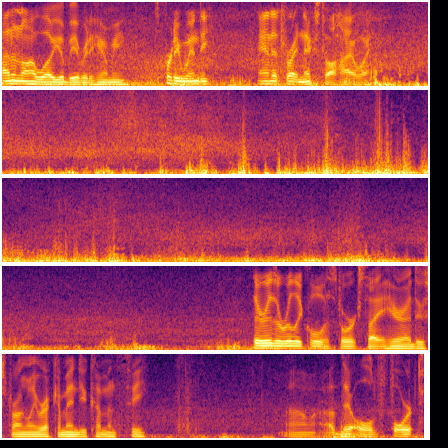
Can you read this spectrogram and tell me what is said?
I don't know how well you'll be able to hear me. It's pretty windy and it's right next to a highway. There is a really cool historic site here. I do strongly recommend you come and see um, uh, the old fort.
